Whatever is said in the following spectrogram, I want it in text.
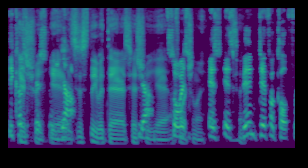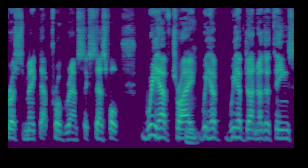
because history. of history. yeah, Yeah, just leave it there. It's history. Yeah. Yeah, So it's- unfortunately. it's it's been difficult for us to make that program successful. We have tried. Hmm. We have we have done other things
